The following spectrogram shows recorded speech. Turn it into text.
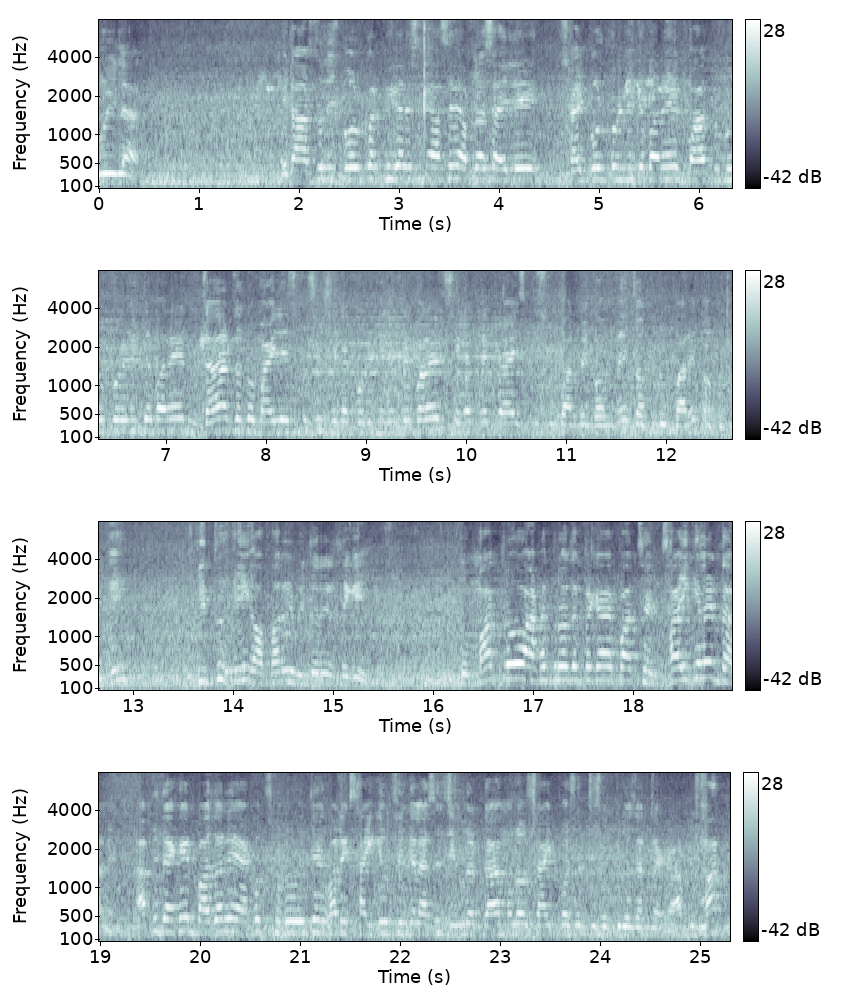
হুইলার এটা আটচল্লিশ বোল্ট কনফিগারেশনে আছে, আপনারা চাইলে ষাট বোল্ট করে নিতে পারেন বাহাত্তর করে নিতে পারেন যার যত মাইলেজ খুশি সেটা করে নিয়ে যেতে পারেন সেক্ষেত্রে প্রাইস কিছু বাড়বে কমবে, যতটুকু পারে ততটুকুই। কিন্তু এই অফারের ভিতরের থেকেই। তো মাত্র আটাত্তর হাজার টাকায় পাচ্ছেন সাইকেলের দামে। আপনি দেখেন বাজারে এখন ছোটো হয়েছে অনেক সাইকেল সাইকেল আছে, যেগুলোর দাম হলো ষাট, পঁয়ষট্টি, সত্তর হাজার টাকা। আপনি মাত্র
